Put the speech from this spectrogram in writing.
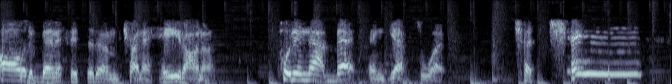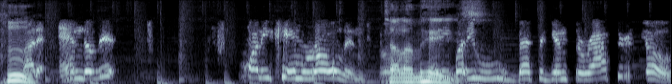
all of the benefits of them trying to hate on us. Put in that bet, and guess what? Cha-ching! Hmm. By the end of it, money came rolling. So Tell 'em, Hayes. Anybody who bets against the Raptors, yo,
